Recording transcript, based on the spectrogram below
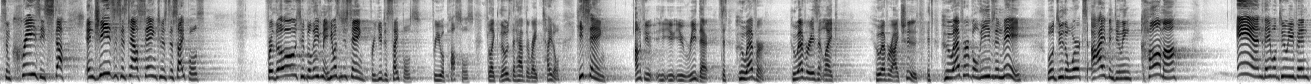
some crazy stuff. And Jesus is now saying to his disciples, for those who believe me, he wasn't just saying for you disciples, for you apostles, for like those that have the right title. He's saying, I don't know if you, you, you read that. It says, whoever. Whoever isn't like whoever I choose. It's whoever believes in me will do the works I've been doing, comma, and they will do even,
